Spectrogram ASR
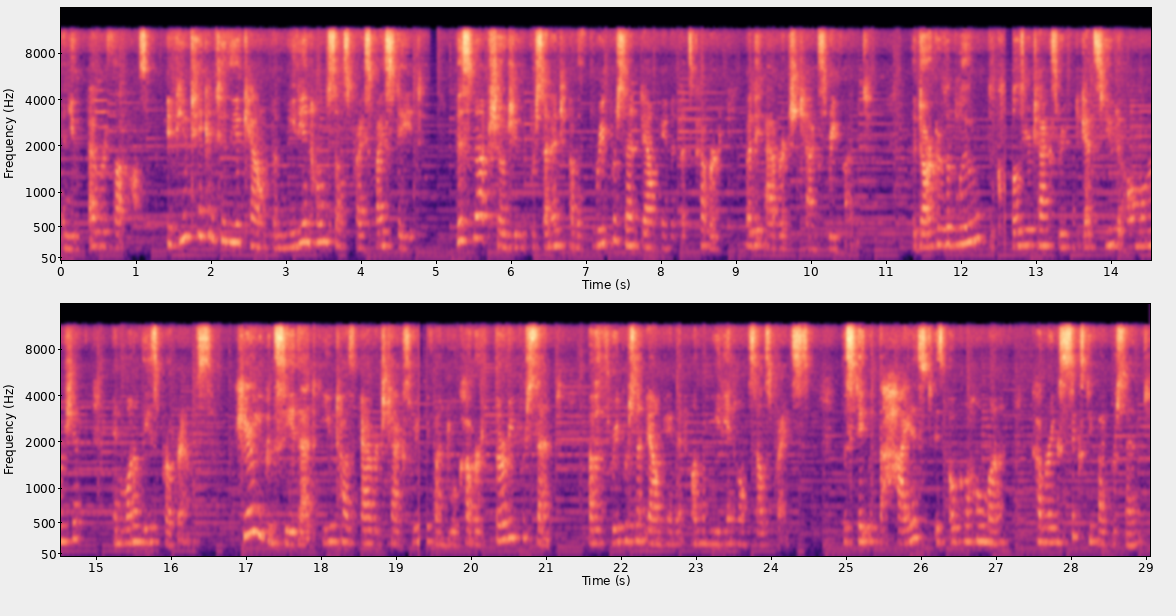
than you've ever thought possible. If you take into the account the median home sales price by state, this map shows you the percentage of a 3% down payment that's covered by the average tax refund. The darker the blue, the closer your tax refund gets you to home ownership in one of these programs. Here you can see that Utah's average tax refund will cover 30% of a 3% down payment on the median home sales price. The state with the highest is Oklahoma, covering 65%,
